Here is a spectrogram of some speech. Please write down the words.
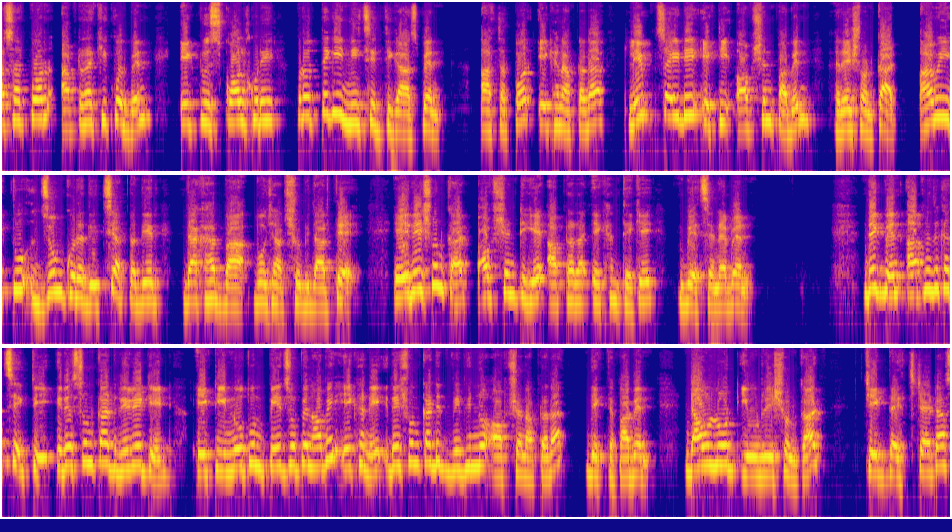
আসার পর আপনারা কি করবেন? একটু স্ক্রল করে প্রত্যেকেই নিচের দিকে আসবেন। আসার পর এখানে আপনারা লেফট সাইডে একটি অপশন পাবেন, রেশন কার্ড আমি একটু জুম করে দিচ্ছি আপনাদের দেখার বা বোঝার সুবিধার্থে। এই রেশন কার্ড অপশনটিকে আপনারা এখান থেকে বেছে নেবেন। দেখবেন আপনাদের কাছে একটি রেশন কার্ড রিলেটেড একটি নতুন পেজ ওপেন হবে। এখানে রেশন কার্ডের বিভিন্ন অপশন আপনারা দেখতে পাবেন। Download your ration card check the status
